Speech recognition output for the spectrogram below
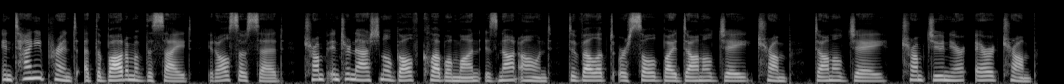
In tiny print at the bottom of the site, it also said Trump International Golf Club Oman is not owned, developed, or sold by Donald J. Trump, Donald J. Trump Jr., Eric Trump,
